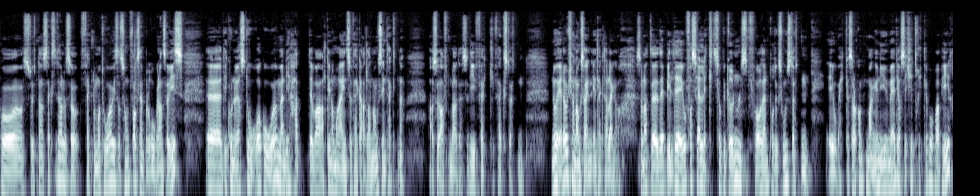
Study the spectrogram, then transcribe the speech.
på slutten av 60-tallet, så fikk nummer to-aviser, som f.eks. Rogalands Avis, uh, de kunne være store og gode, men de hadde, det var alltid nummer én som fikk alle annonseinntektene. Altså Aftenbladet. Så de fikk, fikk, støtten. Nå er det jo ikke annonseinntekter lenger. sånn at det bildet er jo forskjellig. Så begrunnelsen for den produksjonsstøtten er jo vekke. Så det har kommet mange nye medier som ikke trykker på papir,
